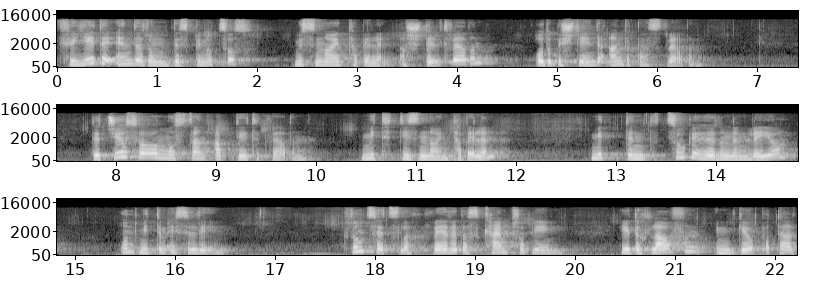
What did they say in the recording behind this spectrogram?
Für jede Änderung des Benutzers müssen neue Tabellen erstellt werden oder bestehende angepasst werden. Der GeoServer muss dann updated werden mit diesen neuen Tabellen, mit den dazugehörenden Layer und mit dem SLD. Grundsätzlich wäre das kein Problem, jedoch laufen im Geoportal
